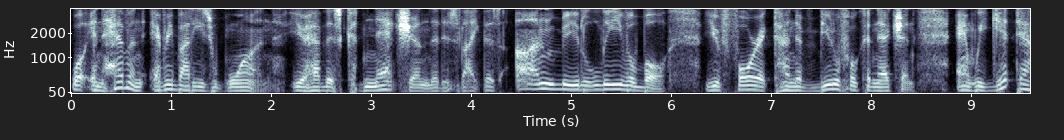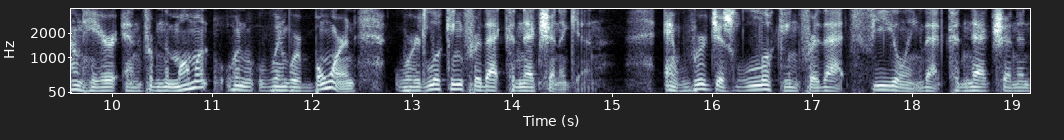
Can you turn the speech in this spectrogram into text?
Well, in heaven, everybody's one. You have this connection that is like this unbelievable, euphoric kind of beautiful connection, and we get down here, and from the moment when when we're born, we're looking for that connection again. And we're just looking for that feeling, that connection, and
